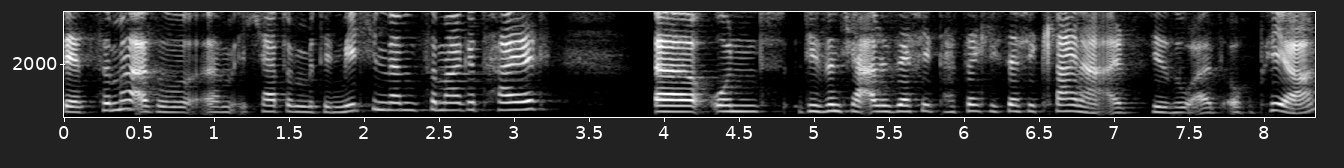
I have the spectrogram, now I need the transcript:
der Zimmer, also ähm, ich hatte mit den Mädchen dann ein Zimmer geteilt. Äh, und die sind ja alle sehr viel, tatsächlich sehr viel kleiner als wir so als Europäer.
